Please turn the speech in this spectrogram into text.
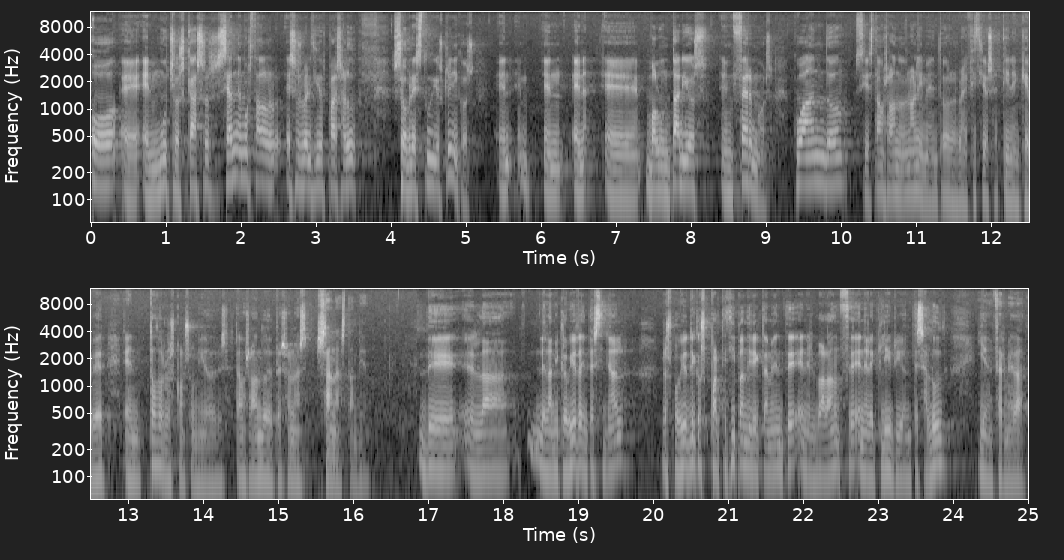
o eh, en muchos casos se han demostrado esos beneficios para la salud sobre estudios clínicos en voluntarios enfermos, cuando, si estamos hablando de un alimento, los beneficios se tienen que ver en todos los consumidores, estamos hablando de personas sanas también de la, microbiota intestinal, los probióticos participan directamente en el balance, en el equilibrio entre salud y enfermedad.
